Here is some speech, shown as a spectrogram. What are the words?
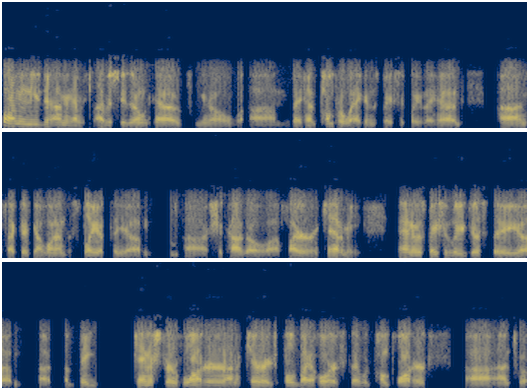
Well, I mean, you, I mean, obviously they don't have, you know, um, they had pumper wagons. Basically, they had. Uh, in fact, they've got one on display at the um, uh, Chicago uh, Fire Academy and it was basically just a um, a, a big canister of water on a carriage pulled by a horse that would pump water uh, onto a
